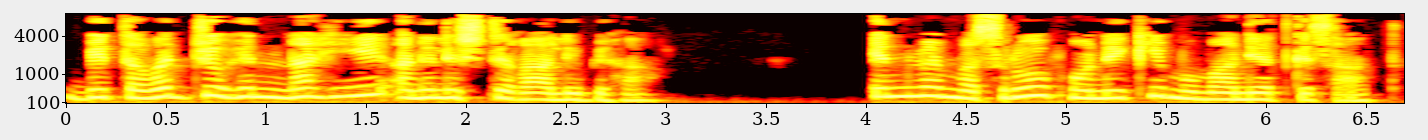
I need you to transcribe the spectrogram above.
بے توجہ نہ ہی انل اشتغالی بہا ان میں مصروف ہونے کی ممانعت کے ساتھ۔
